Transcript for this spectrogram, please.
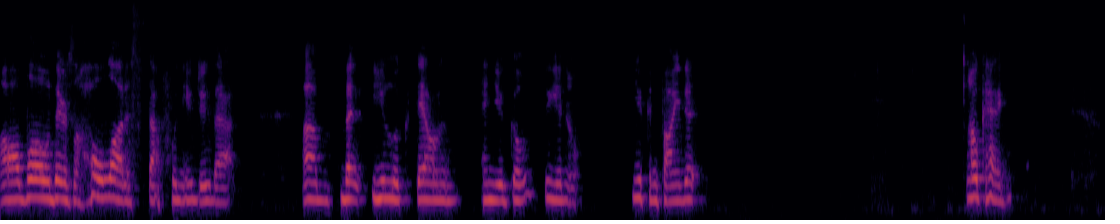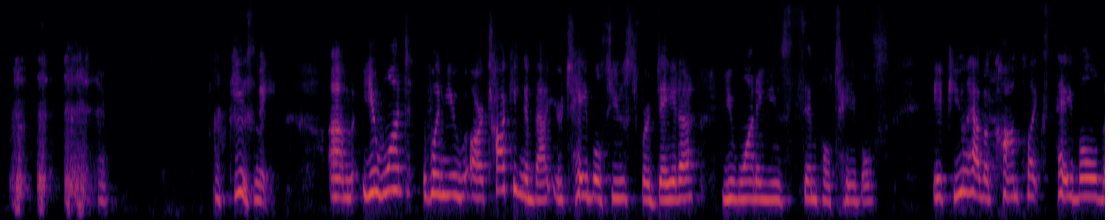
Although there's a whole lot of stuff when you do that. Um, but you look down and you go, you know, you can find it. Okay. Excuse me. Um, you want, when you are talking about your tables used for data, you want to use simple tables. If you have a complex table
